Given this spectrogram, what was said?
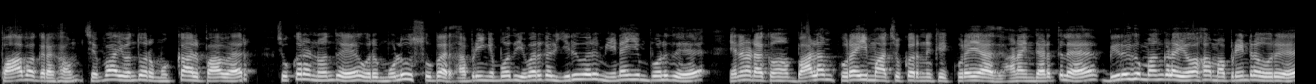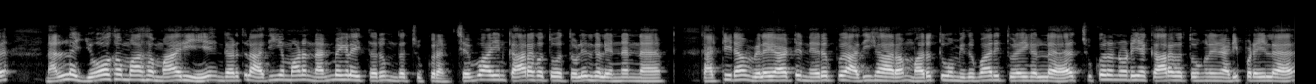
பாவ கிரகம் செவ்வாய் வந்து ஒரு முக்கால் பாவர் சுக்கரன் வந்து ஒரு முழு சுபர் அப்படிங்கும்போது இவர்கள் இருவரும் இணையும் பொழுது என்ன நடக்கும்? பலம் குறையுமா சுக்கரனுக்கு? குறையாது. ஆனா இந்த இடத்துல பிருகு மங்கள யோகம் அப்படின்ற ஒரு நல்ல யோகமாக மாறி இந்த இடத்துல அதிகமான நன்மைகளை தரும் இந்த சுக்கரன். செவ்வாயின் காரகத்துவ தொழில்கள் என்னென்ன? கட்டிடம் விளையாட்டு நெருப்பு அதிகாரம் மருத்துவம் இது மாதிரி துறைகள்ல சுக்கரனுடைய காரகத்துவங்களின் அடிப்படையில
